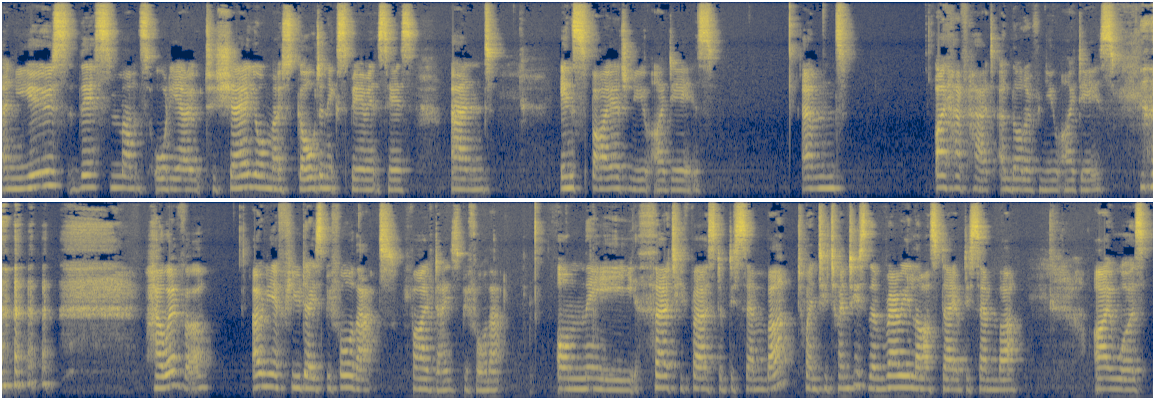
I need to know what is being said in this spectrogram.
and use this month's audio to share your most golden experiences and inspired new ideas. And I have had a lot of new ideas. However, only a few days before that, five days before that, on the 31st of December 2020, so the very last day of December, I was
